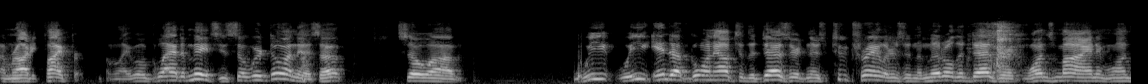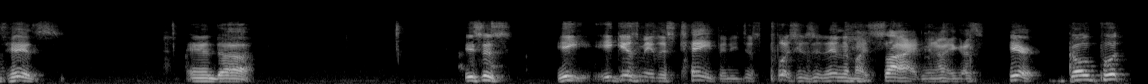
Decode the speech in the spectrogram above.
I'm Roddy Piper. I'm like, well, glad to meet you. So we're doing this, huh? So, uh, we we end up going out to the desert, and there's two trailers in the middle of the desert. One's mine and one's his. And uh, he says he he gives me this tape, and he just pushes it into my side. You know, he goes, "Here, go put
